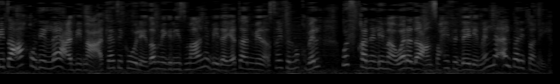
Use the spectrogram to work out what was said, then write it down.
في تعاقد اللاعب مع أتلتيكو لضم غريزمان بداية من الصيف المقبل وفقا لما ورد عن صحيفة ديلي ميل البريطانية.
